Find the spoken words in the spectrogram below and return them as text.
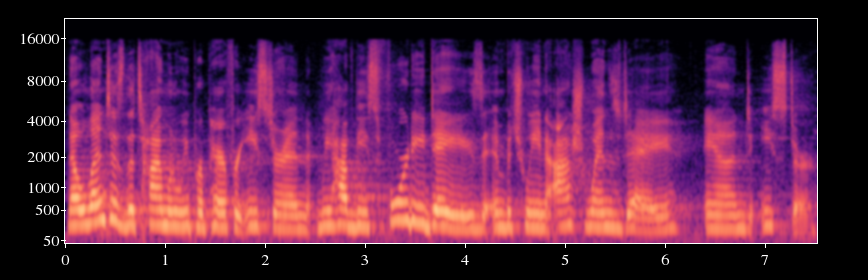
Now, Lent is the time when we prepare for Easter, and we have these 40 days in between Ash Wednesday and Easter.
